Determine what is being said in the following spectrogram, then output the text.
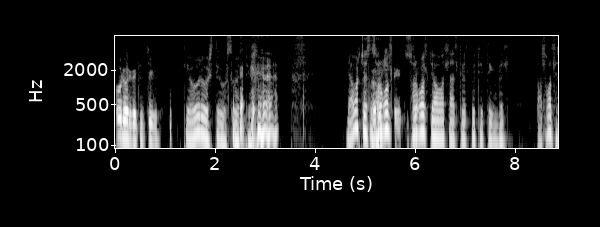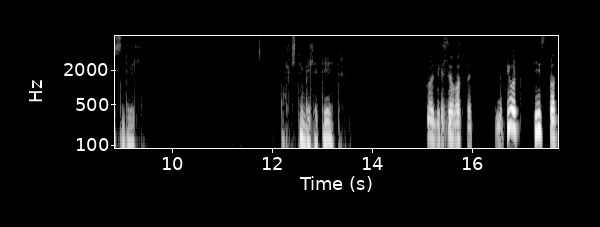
Өөр өөргөө тийчийг. Тэгээ өөрөө өөртөө өсгөөл тэгээ. Ямар ч байсан сургуульд сургуульд явуулаад тэгэл бид хэдийг ингээл болгоол хэлсэн тэгэл болчтiin бэлээ дээ тэр гэж. Өөр их сургуульд би бол тест бол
